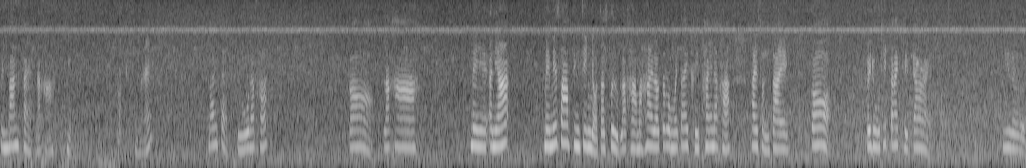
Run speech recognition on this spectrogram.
เป็นบ้านแฝดนะคะ นี่ ห็นไหมบ้านแฝดริ้วนะคะ ก็ราคา เมย์อันเนี้ยเมย์ไม่ทราบจริง ๆ เดี๋ยวจะสืบราคามาให้ แล้วจะลงไว้ใต้คลิปให้นะคะ ใครสนใจก็ไปดูที่ใต้คลิปได้ นี่เลย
